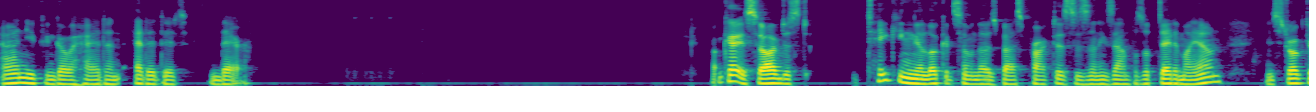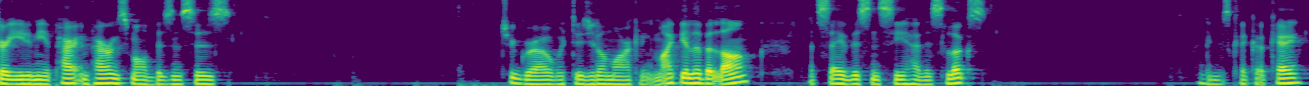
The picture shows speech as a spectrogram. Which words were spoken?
and you can go ahead and edit it there. Okay, so I've just taking a look at some of those best practices and examples, updated my own. Instructor Udemy empowering small businesses to grow with digital marketing. It might be a little bit long. Let's save this and see how this looks. I can just click OK.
